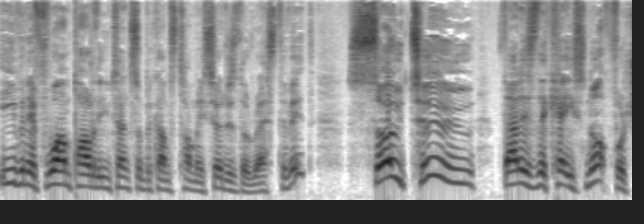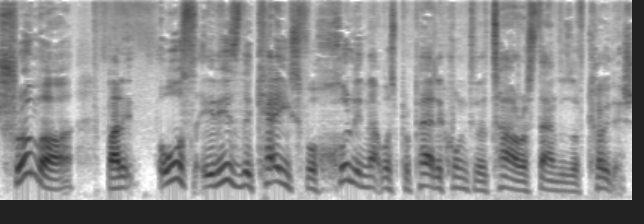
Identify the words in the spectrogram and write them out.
even if one part of the utensil becomes tamei, so does the rest of it. So too, that is the case not for truma, but it also it is the case for chulin that was prepared according to the tahara standards of Kodesh.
